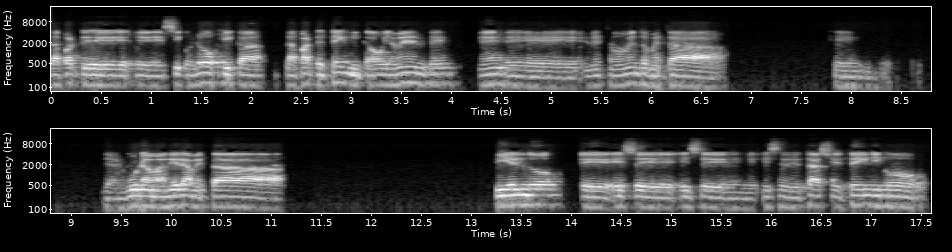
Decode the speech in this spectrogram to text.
la parte eh, psicológica, la parte técnica, obviamente, eh, en este momento me está, de alguna manera me está viendo ese, ese, ese detalle técnico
